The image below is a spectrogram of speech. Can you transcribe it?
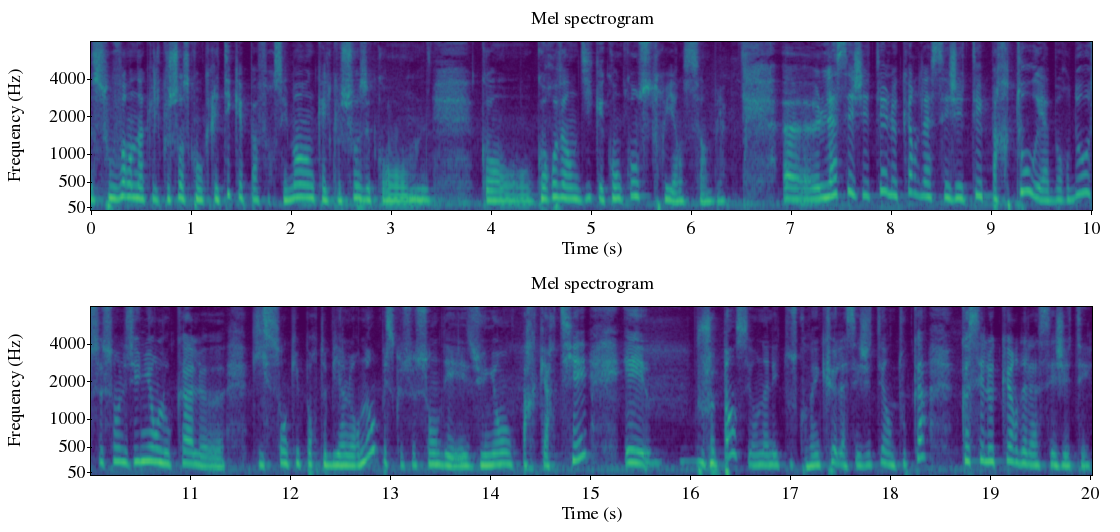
souvent on a quelque chose qu'on critique et pas forcément quelque chose qu'on qu'on revendique et qu'on construit ensemble. Euh, la CGT, le cœur de la CGT partout et à Bordeaux, ce sont les unions locales euh, qui sont qui portent bien leur nom parce que ce sont des unions par quartier et je pense, et on en est tous convaincus à la CGT en tout cas, que c'est le cœur de la CGT.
